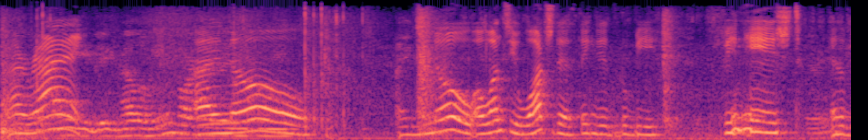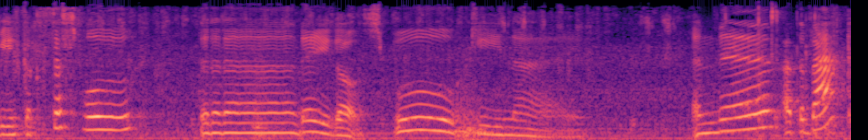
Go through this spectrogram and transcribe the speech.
All right. Big Halloween party. I know. I know. Oh, once you watch this, I think it will be finished. It'll be successful. Da da da. There you go. Spooky night. And then at the back,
